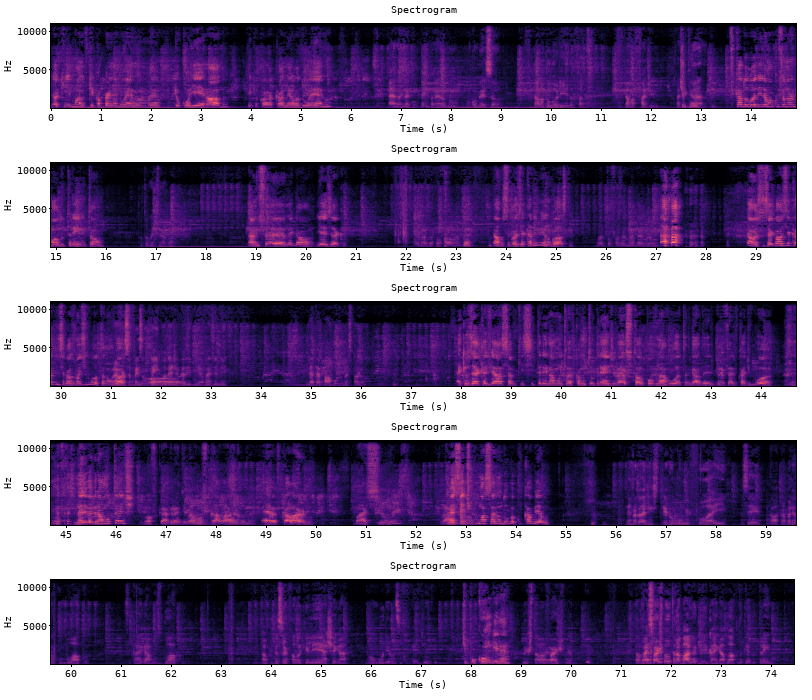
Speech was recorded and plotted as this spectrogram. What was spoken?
Já que, mano, fiquei com a perna doendo, né, porque eu corri errado, fiquei com a canela doendo. É, mas é com o tempo, né? No, no começo eu ficava dolorido, ficava fadi Tipo, ficar dolorido é uma coisa normal do treino, então. Totalmente normal. Ah, isso é legal. E aí, Zeca? Não tem nada pra falar, não. Não, você gosta de academia, não gosta? Mas não tô fazendo nada, não. Não, mas você gosta de academia, você gosta mais de luta, não O gosta? Emerson fez um tempo né, de academia, mas ele. Ele é até parrudo, mas parou. É que o Zeca já sabe que se treinar muito vai ficar muito grande, vai assustar o povo na rua, tá ligado? Ele prefere ficar de boa. Vou, Senão ele vai virar um mutante. vou ficar grande, não. Vou ficar largo, né? É, vai ficar largo. Baixinho. Vai ser tipo uma saranduba com cabelo. Lembra quando a gente treinou Kung Fu, aí você tava trabalhando com bloco? Você carregava uns blocos? Ah, o professor falou que ele ia chegar igual um gorila assim qualquer dia. Tipo Kong, né? O bicho tava É. forte mesmo. Tava mais forte pelo trabalho de carregar bloco do que do treino.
